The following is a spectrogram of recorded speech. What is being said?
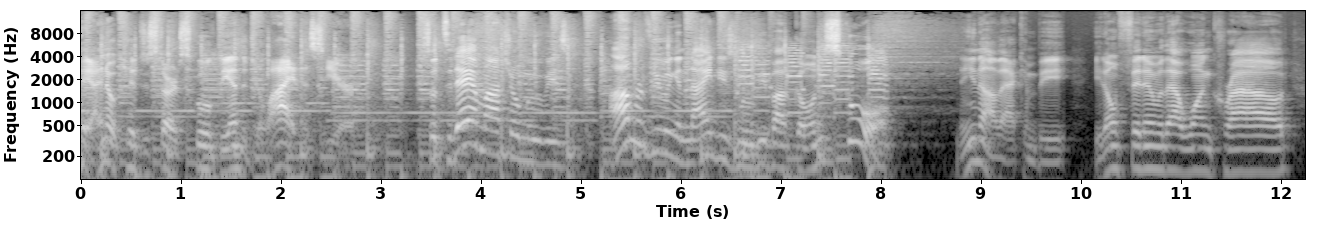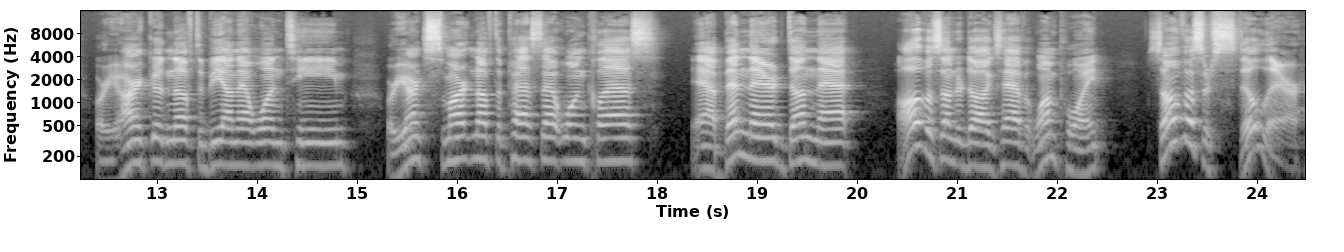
hey, I know kids who started school at the end of July this year. So today on Macho Movies, I'm reviewing a 90s movie about going to school. You know how that can be. You don't fit in with that one crowd, or you aren't good enough to be on that one team, or you aren't smart enough to pass that one class. Yeah, been there, done that. All of us underdogs have at one point. Some of us are still there.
